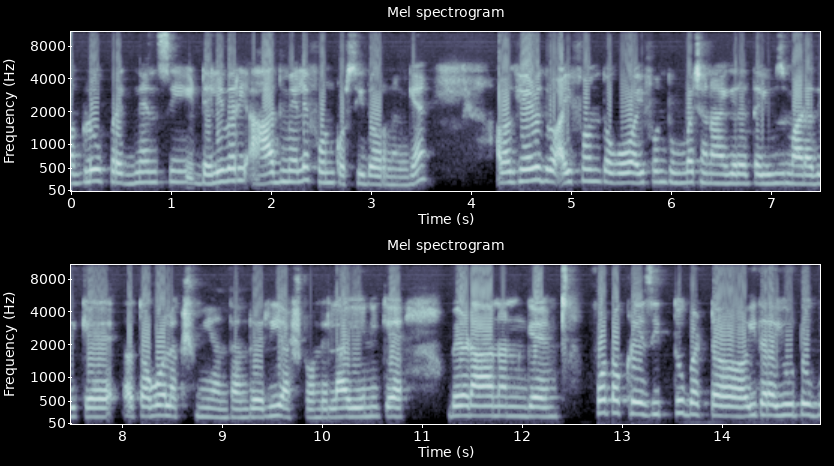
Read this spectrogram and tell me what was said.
ಮಗಳು ಪ್ರೆಗ್ನೆನ್ಸಿ ಡೆಲಿವರಿ ಆದ್ಮೇಲೆ ಫೋನ್ ಕೊಡ್ಸಿದವ್ರು ನನಗೆ. ಅವಾಗ ಹೇಳಿದ್ರು, ಐಫೋನ್ ತಗೋ, ಐಫೋನ್ ತುಂಬಾ ಚೆನ್ನಾಗಿರುತ್ತೆ ಯೂಸ್ ಮಾಡೋದಿಕ್ಕೆ, ತಗೋ ಲಕ್ಷ್ಮಿ ಅಂತಂದ್ರೆ, ರೀ, ಅಷ್ಟೊಂದೆಲ್ಲ, ಏನಕ್ಕೆ, ಬೇಡ, ನನ್ಗೆ ಫೋಟೋ ಕ್ರೇಜ್ ಇತ್ತು ಬಟ್ ಈ ತರ ಯೂಟ್ಯೂಬ್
